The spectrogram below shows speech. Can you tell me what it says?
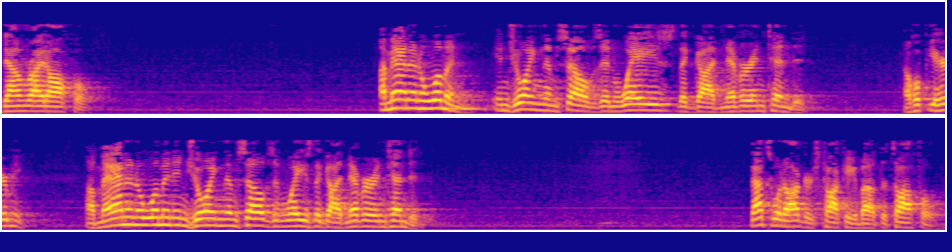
Downright awful. A man and a woman enjoying themselves in ways that God never intended. I hope you hear me. A man and a woman enjoying themselves in ways that God never intended. That's what Agur's talking about that's awful.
